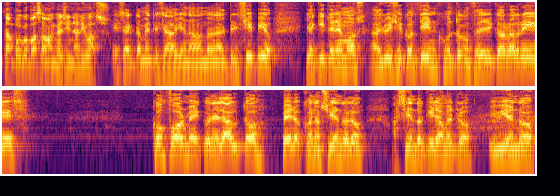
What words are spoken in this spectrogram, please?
tampoco pasaban Gallinal y Vaso. Exactamente, ya habían abandonado al principio. Y aquí tenemos a Luis Contín junto con Federico Rodríguez, conforme con el auto, pero conociéndolo, haciendo kilómetros y viendo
